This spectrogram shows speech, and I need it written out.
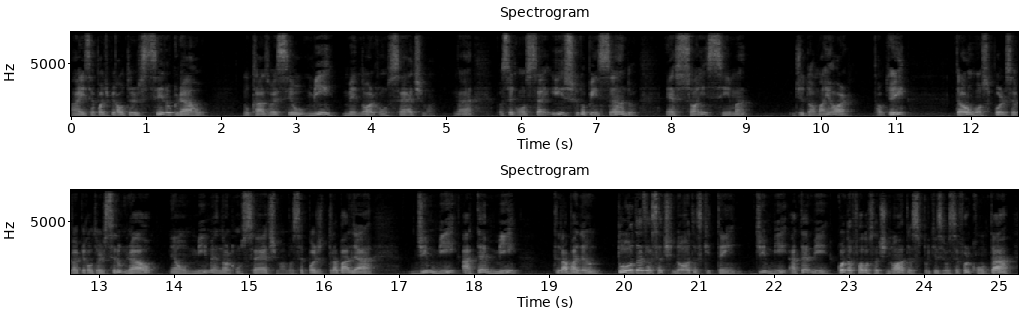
Aí você pode pegar o terceiro grau, no caso vai ser o Mi menor com sétima, né? Você consegue, isso que eu estou pensando é só em cima de Dó maior, tá ok? Então vamos supor, você vai pegar o terceiro grau, é um Mi menor com sétima. Você pode trabalhar de Mi até Mi, trabalhando todas as sete notas que tem de Mi até Mi. Quando eu falo sete notas, porque se você for contar,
